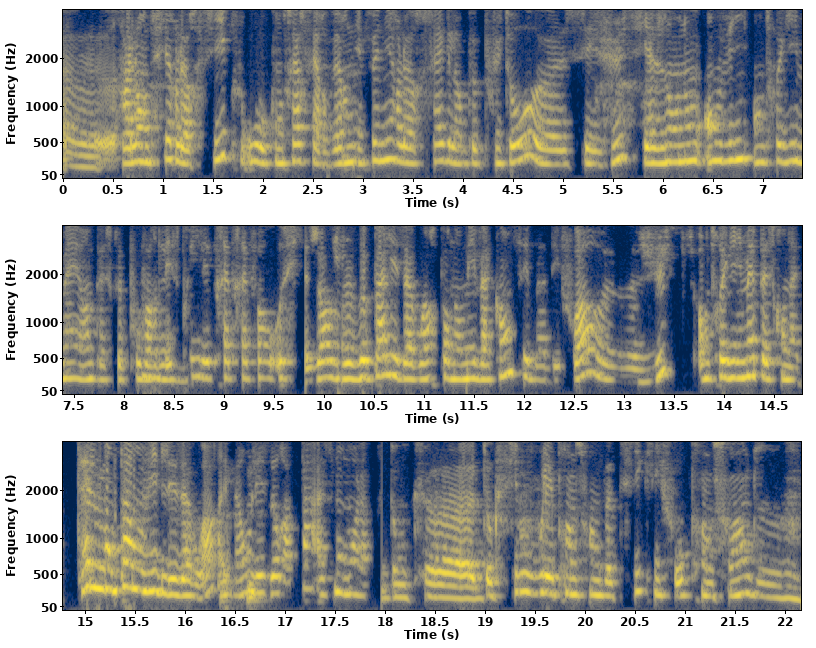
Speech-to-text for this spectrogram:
euh, ralentir leur cycle ou au contraire faire venir leurs règles un peu plus tôt. Euh, c'est juste si elles en ont envie, entre guillemets, hein, parce que le pouvoir de mmh. l'esprit, il est très très fort aussi. Genre, je veux pas les avoir pendant mes vacances, et ben des fois, euh, juste, entre guillemets, parce qu'on a tellement pas envie de les avoir, et ben on les aura pas à ce moment-là. Donc, donc si vous voulez prendre soin de votre cycle, il faut prendre soin de vous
